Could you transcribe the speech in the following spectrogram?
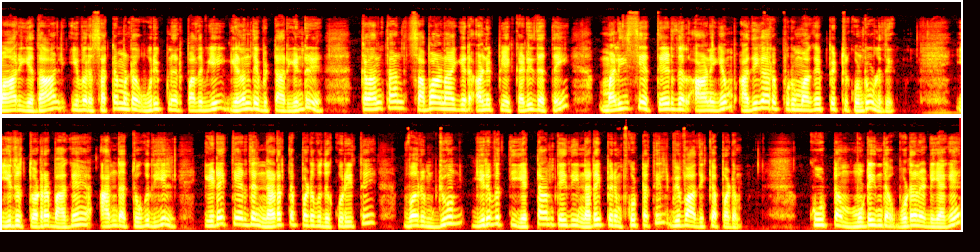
மாறியதால் இவர் சட்டமன்ற உறுப்பினர் பதவியை இழந்துவிட்டார் என்று கிளந்தான் சபாநாயகர் அனுப்பிய கடிதத்தை மலேசிய தேர்தல் ஆணையம் அதிகாரப்பூர்வமாக பெற்றுக்கொண்டுள்ளது இது தொடர்பாக அந்த தொகுதியில் இடைத்தேர்தல் நடத்தப்படுவது குறித்து வரும் ஜூன் இருபத்தி எட்டாம் தேதி நடைபெறும் கூட்டத்தில் விவாதிக்கப்படும். கூட்டம் முடிந்த உடனடியாக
